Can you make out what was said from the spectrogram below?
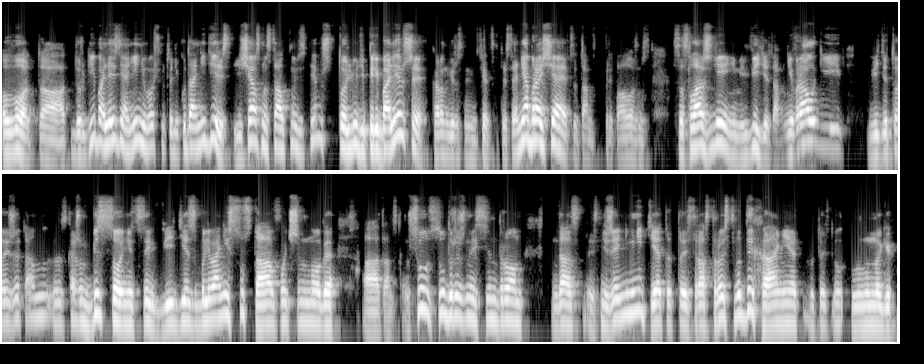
Вот. А другие болезни, они, в общем-то, никуда не делись. И сейчас мы столкнулись с тем, что люди, переболевшие коронавирусной инфекцией, то есть они обращаются, там, предположим, с осложнениями в виде там, невралгии, в виде той же, там, скажем, бессонницы, в виде заболеваний суставов очень много, а, там, скажем, судорожный синдром, да, снижение иммунитета, то есть расстройство дыхания, то есть у многих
